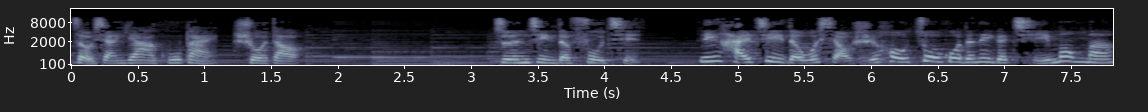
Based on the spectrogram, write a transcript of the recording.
走向亚古拜，说道：“尊敬的父亲，您还记得我小时候做过的那个奇梦吗？”“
